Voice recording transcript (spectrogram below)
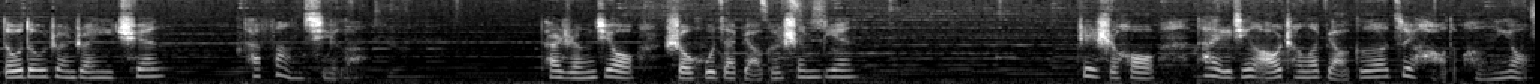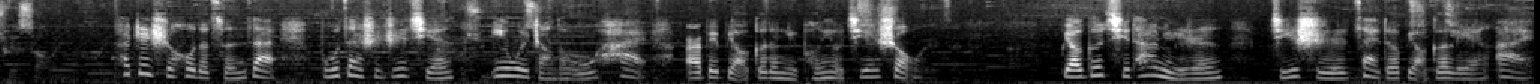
兜兜转转一圈，他放弃了。他仍旧守护在表哥身边。这时候，他已经熬成了表哥最好的朋友。他这时候的存在，不再是之前因为长得无害而被表哥的女朋友接受。表哥其他女人，即使再得表哥怜爱，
